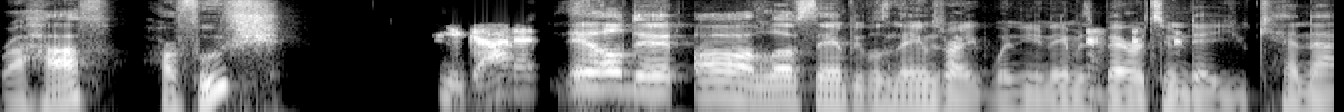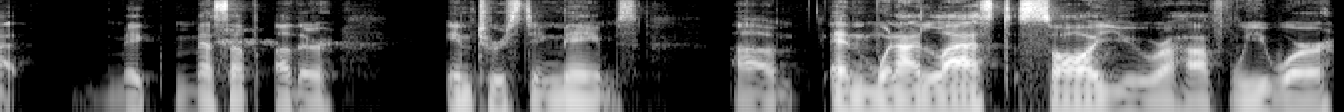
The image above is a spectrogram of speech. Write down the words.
Rahaf Harfouche. You got it. Nailed it. Oh, I love saying people's names right. When your name is Baratunde, you cannot make mess up other interesting names. Um, and when I last saw you, Rahaf, we were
